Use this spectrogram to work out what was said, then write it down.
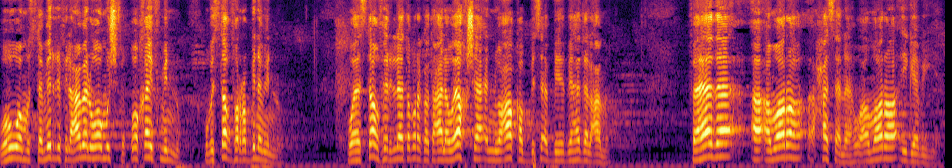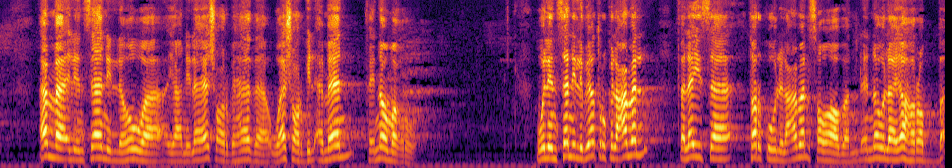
وهو مستمر في العمل وهو مشفق وهو خايف منه وبيستغفر ربنا منه. ويستغفر الله تبارك وتعالى ويخشى أن يعاقب بهذا العمل. فهذا أمارة حسنة وأمارة إيجابية. أما الإنسان اللي هو يعني لا يشعر بهذا ويشعر بالأمان فإنه مغرور. والإنسان اللي بيترك العمل فليس تركه للعمل صوابا لأنه لا يهرب.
